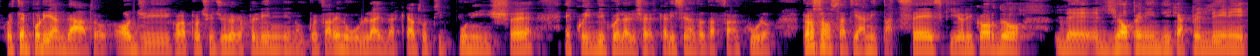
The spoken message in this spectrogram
quel tempo lì è andato, oggi con l'approccio di Giulio Cappellini non puoi fare nulla, il mercato ti punisce e quindi quella ricerca lì se n'è andata a fanculo. Però sono stati anni pazzeschi, io ricordo le, gli opening di Cappellini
